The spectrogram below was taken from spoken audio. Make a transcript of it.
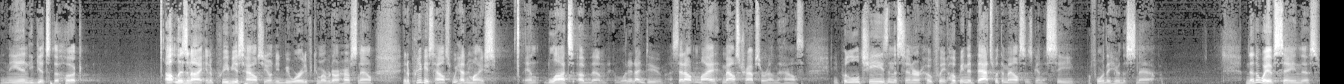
In the end, he gets the hook. Uh, Liz and I, in a previous house, you don't need to be worried if you come over to our house now. In a previous house, we had mice, and lots of them. And what did I do? I set out my mouse traps around the house. And you put a little cheese in the center, hopefully, hoping that that's what the mouse is going to see before they hear the snap. Another way of saying this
